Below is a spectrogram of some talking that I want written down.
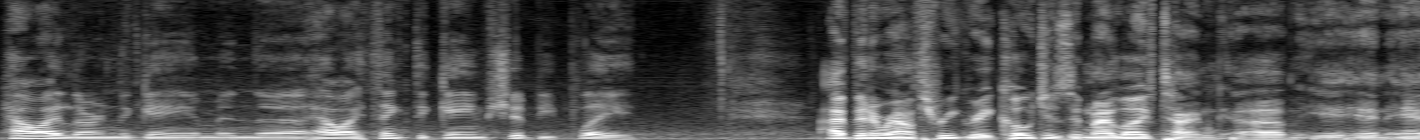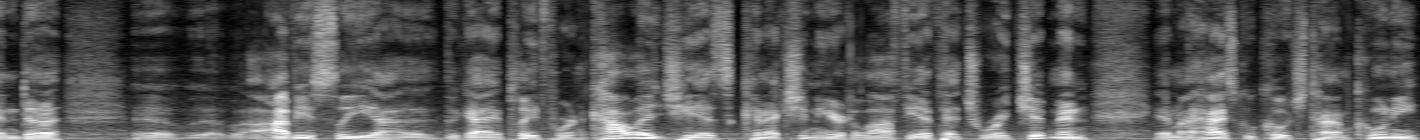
how I learned the game and uh, how I think the game should be played. I've been around three great coaches in my lifetime, uh, and, and uh, uh, obviously uh, the guy I played for in college, he has a connection here to Lafayette. That's Roy Chipman, and my high school coach Tom Cooney.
